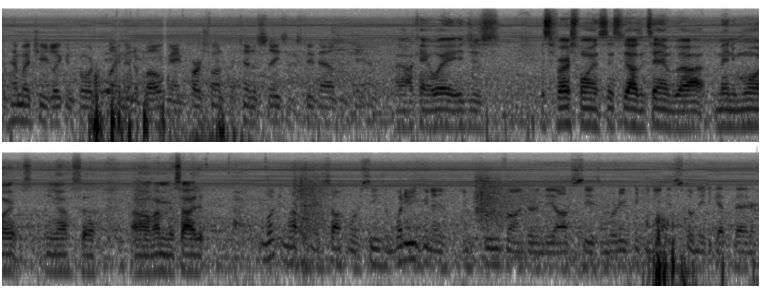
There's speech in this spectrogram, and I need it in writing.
And how much are you looking forward to playing in a bowl game? First one for Tennessee since 2010. I, I can't wait. It just it's the first one since 2010, but many more, you know. So um, I'm excited. Looking up at your sophomore season, what are you going to improve on during the off season? Where do you think you need to still need to get better?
